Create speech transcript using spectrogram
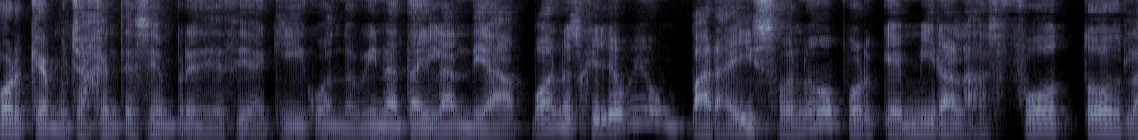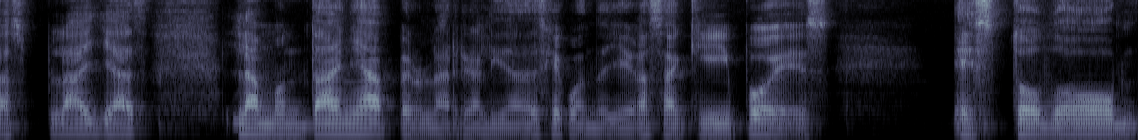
Porque mucha gente siempre decía aquí cuando vine a Tailandia, bueno, es que yo veo un paraíso, ¿no? Porque mira las fotos, las playas, la montaña, pero la realidad es que cuando llegas aquí, pues es todo,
